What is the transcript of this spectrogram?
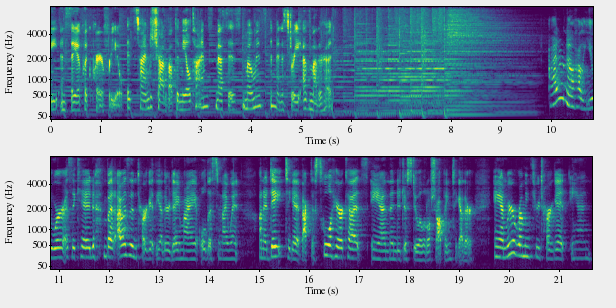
coffee and say a quick prayer for you. It's time to chat about the meal times, messes, moments, and ministry of motherhood. I don't know how you were as a kid, but I was in Target the other day. My oldest and I went on a date to get back to school haircuts and then to just do a little shopping together. And we were roaming through Target and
